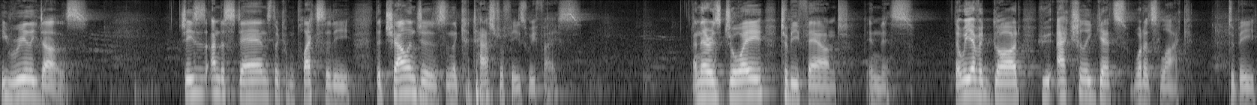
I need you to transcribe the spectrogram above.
he really does. Jesus understands the complexity, the challenges, and the catastrophes we face. And there is joy to be found in this. That we have a God who actually gets what it's like to be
